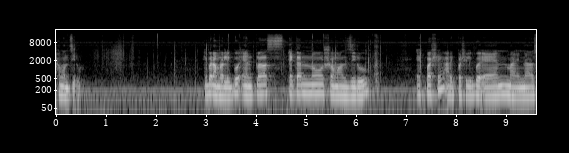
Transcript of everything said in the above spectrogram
সমান জিরো এবার আমরা লিখব এন প্লাস একান্ন সমান জিরো, এক পাশে, আরেক পাশে লিখব এন মাইনাস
